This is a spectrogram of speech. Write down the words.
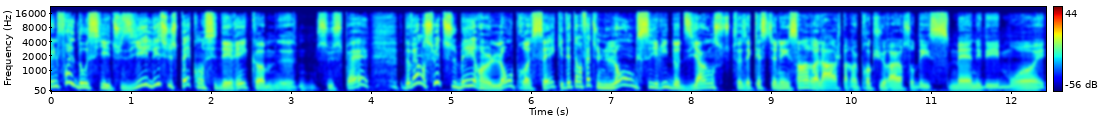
une fois le dossier étudié, les suspects considérés comme euh, suspects devaient ensuite subir un long procès qui était en fait une longue série d'audiences où tu te faisais questionner sans relâche par un procureur sur des semaines et des mois. Et...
